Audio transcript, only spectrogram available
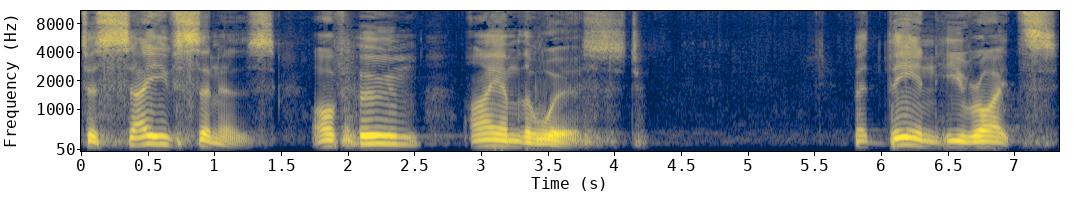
to save sinners, of whom I am the worst. But then he writes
